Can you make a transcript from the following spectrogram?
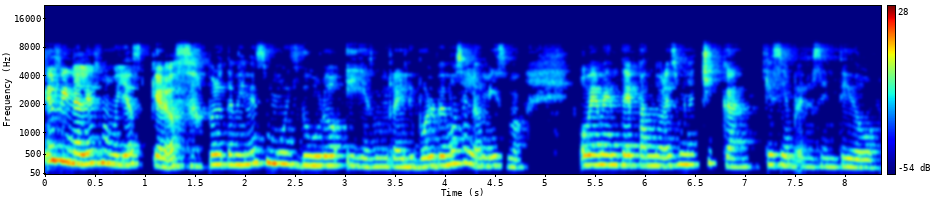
El final es muy asqueroso, pero también es muy duro y es muy real. Y volvemos a lo mismo. Obviamente, Pandora es una chica que siempre se ha sentido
